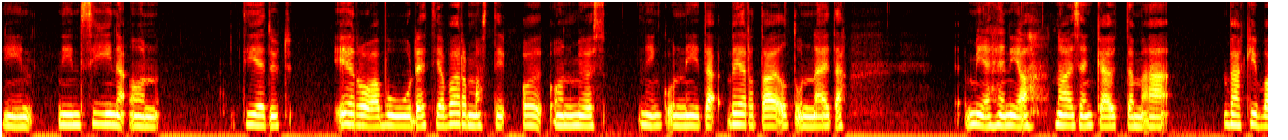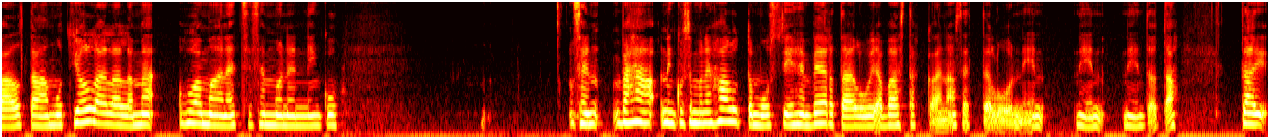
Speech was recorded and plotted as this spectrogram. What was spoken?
niin, niin siinä on tietyt eroavuudet ja varmasti on myös niin kuin niitä vertailtu näitä miehen ja naisen käyttämää väkivaltaa, mutta jollain lailla mä huomaan, että se semmoinen niin kuin, sen vähän niin kuin semmoinen haluttomuus siihen vertailuun ja vastakkainasetteluun, niin, niin, niin tota, tai,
